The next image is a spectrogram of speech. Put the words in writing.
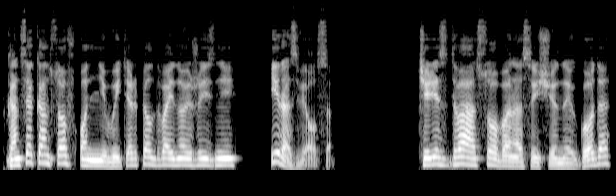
В конце концов он не вытерпел двойной жизни и развелся. Через два особо насыщенных года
